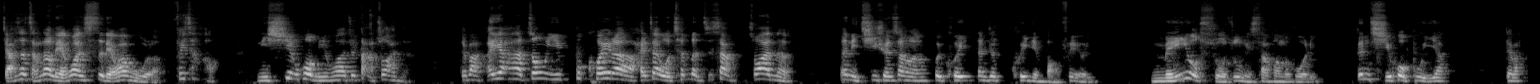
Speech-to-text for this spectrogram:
假设涨到两万四、两万五了，非常好，你现货棉花就大赚了，对吧？哎呀，终于不亏了，还在我成本之上赚了。那你期权上呢会亏，但就亏点保费而已，没有锁住你上方的获利，跟期货不一样，对吧？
